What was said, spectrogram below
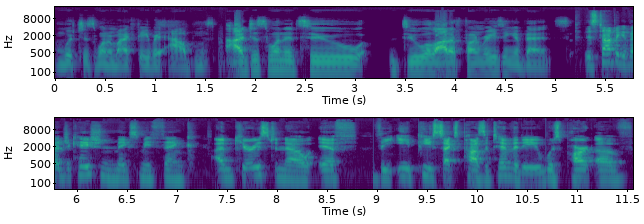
which is one of my favorite albums. I just wanted to do a lot of fundraising events. This topic of education makes me think I'm curious to know if the EP Sex Positivity was part of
